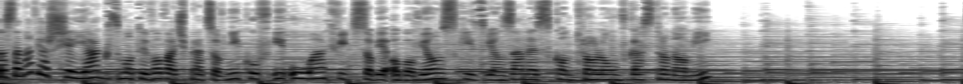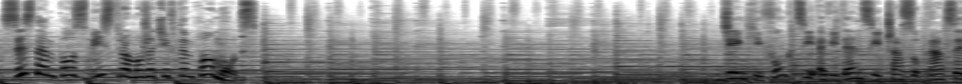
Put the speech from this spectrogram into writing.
Zastanawiasz się, jak zmotywować pracowników i ułatwić sobie obowiązki związane z kontrolą w gastronomii? System POS Bistro może Ci w tym pomóc. Dzięki funkcji ewidencji czasu pracy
